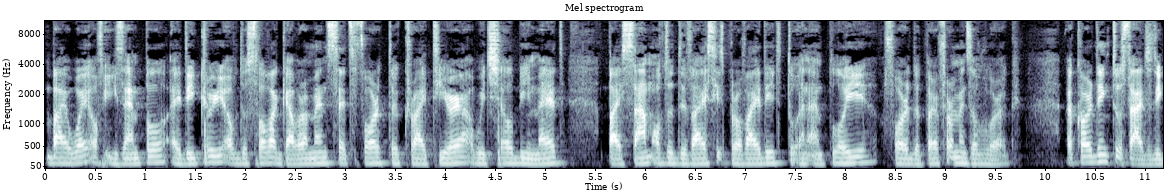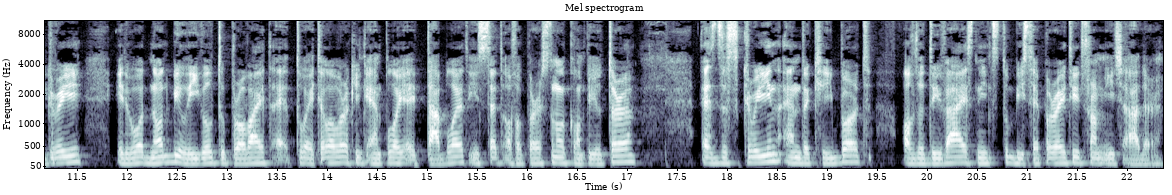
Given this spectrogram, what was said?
By way of example, a decree of the Slovak government sets forth the criteria which shall be met by some of the devices provided to an employee for the performance of work. According to such decree, it would not be legal to provide uh, to a teleworking employee a tablet instead of a personal computer, as the screen and the keyboard of the device needs to be separated from each other.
